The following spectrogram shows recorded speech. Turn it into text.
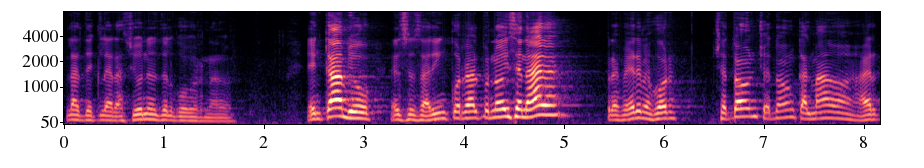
Las declaraciones del gobernador. En cambio, el Cesarín Corral pues no dice nada, prefiere mejor chetón, chetón, calmado, a ver,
